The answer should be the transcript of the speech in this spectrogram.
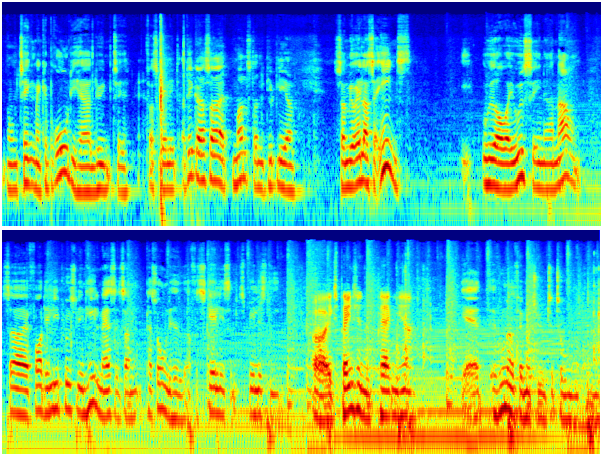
nogle ting, man kan bruge de her lyn til forskelligt. Og det gør så, at monsterne, de bliver, som jo ellers er ens, udover i udseende og navn, så øh, får det lige pludselig en hel masse sådan personlighed og forskellige sådan, spillestil. Og expansion packen her, Ja, 125 til 200 kroner.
